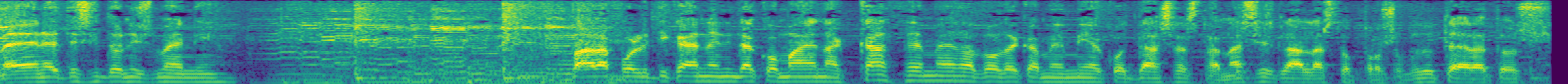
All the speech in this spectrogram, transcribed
Μένετε συντονισμένοι. Παραπολιτικά 90,1 κάθε μέρα 12 με 1 κοντά σας Θανάσης Λάλας στο πρόσωπο του τέρατος.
